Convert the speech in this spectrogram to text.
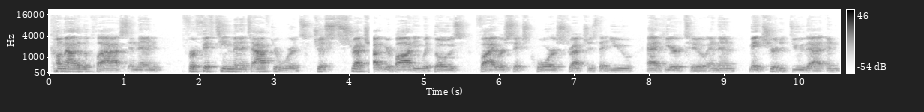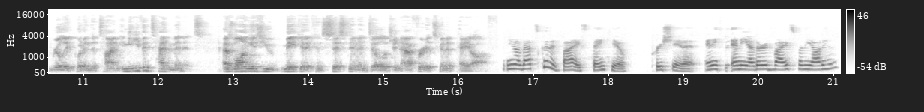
come out of the class and then for 15 minutes afterwards, just stretch out your body with those five or six core stretches that you adhere to, and then make sure to do that and really put in the time. I mean, even 10 minutes. As long as you make it a consistent and diligent effort, it's going to pay off. You know, that's good advice. Thank you. Appreciate it. Any any other advice for the audience?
